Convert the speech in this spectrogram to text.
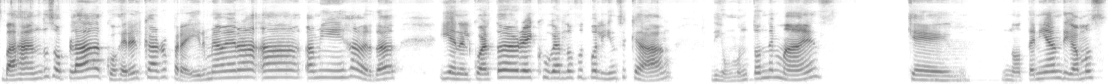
bajando soplada, a coger el carro para irme a ver a, a, mi hija, ¿verdad? Y en el cuarto de break jugando futbolín se quedaban digo, un montón de maes que no tenían, digamos,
